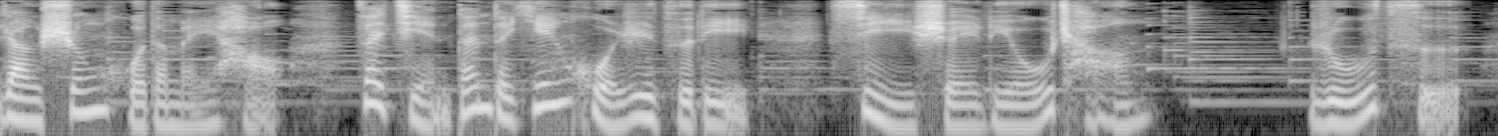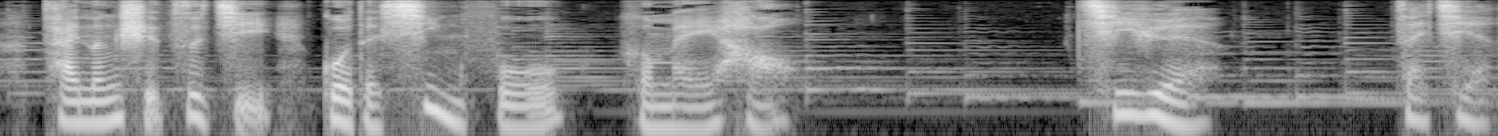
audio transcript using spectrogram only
让生活的美好在简单的烟火日子里细水流长，如此才能使自己过得幸福和美好。七月，再见。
